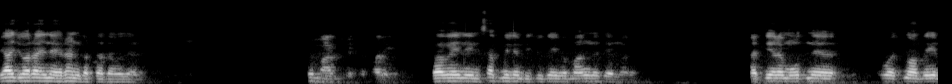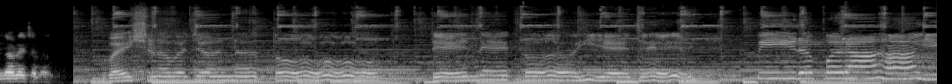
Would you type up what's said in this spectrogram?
વ્યાજ વાળા એને હેરાન કરતા હતા વધારે. હવે એને ઇન્સાફ મિલે બીજું કઈ માંગ નથી અમારે. અત્યારે મોતને વચમાં ભાઈ લડે છે ભાઈ. વૈષ્ણવજન તો તેને કહીએ જે પીડ પરાઈ જાના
